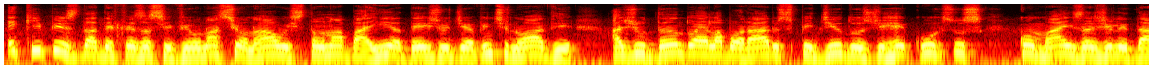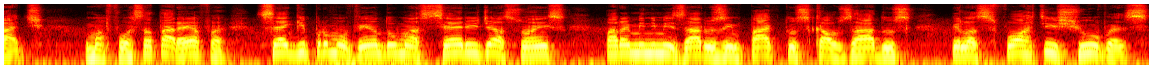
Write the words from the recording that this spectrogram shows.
Equipes da Defesa Civil Nacional estão na Bahia desde o dia 29, ajudando a elaborar os pedidos de recursos com mais agilidade. Uma força-tarefa segue promovendo uma série de ações para minimizar os impactos causados pelas fortes chuvas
